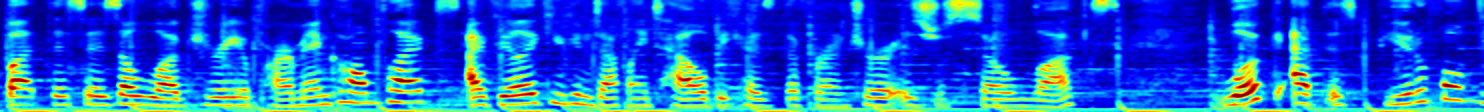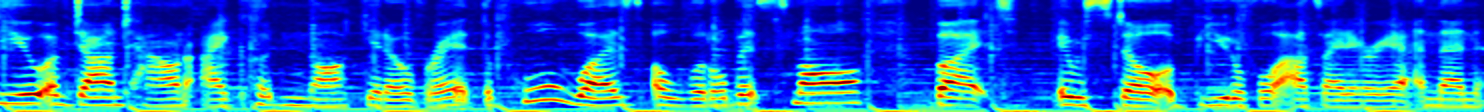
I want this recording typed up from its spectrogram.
But this is a luxury apartment complex. I feel like you can definitely tell because the furniture is just so luxe Look at this beautiful view of downtown. I could not get over it. The pool was a little bit small, but it was still a beautiful outside area. And then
